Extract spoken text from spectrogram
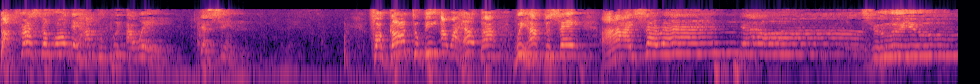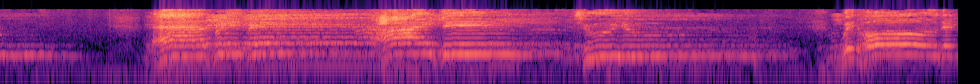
But first of all, they have to put away their sin. For God to be our helper, we have to say, I surrender to you. Everything I give to you. Withholding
